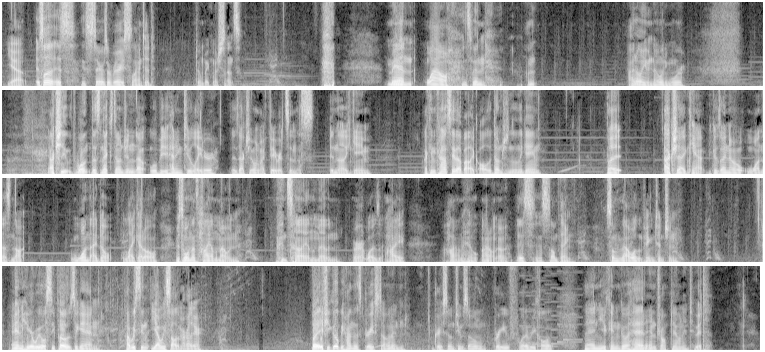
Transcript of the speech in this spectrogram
Yeah, it's a, it's these stairs are very slanted. Don't make much sense. Man, wow, it's been I'm I don't even know anymore. Actually, one this next dungeon that we'll be heading to later is actually one of my favorites in this in the game. I can kind of say that about like all the dungeons in the game, but actually I can't because I know one that's not one that I don't like at all. It's one that's high on the mountain. it's high on the mountain, or was it high, high on a hill? I don't know. It's, it's something, something that I wasn't paying attention. And here we will see Poes again. Have we seen? Yeah, we saw them earlier. But if you go behind this gravestone and gravestone, tombstone, grave, whatever you call it, then you can go ahead and drop down into it.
